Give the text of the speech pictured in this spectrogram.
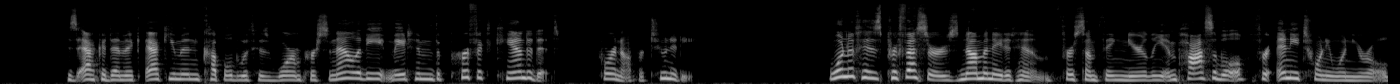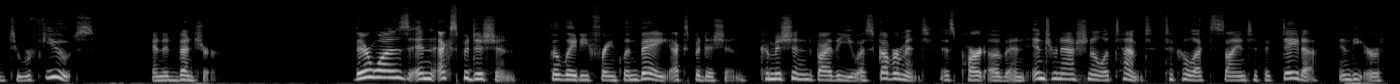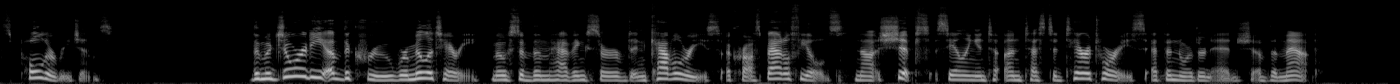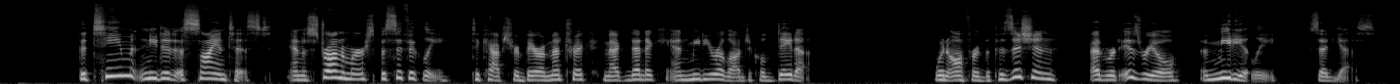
His academic acumen, coupled with his warm personality, made him the perfect candidate for an opportunity. One of his professors nominated him for something nearly impossible for any 21 year old to refuse an adventure. There was an expedition, the Lady Franklin Bay expedition, commissioned by the U.S. government as part of an international attempt to collect scientific data in the Earth's polar regions. The majority of the crew were military, most of them having served in cavalries across battlefields, not ships sailing into untested territories at the northern edge of the map. The team needed a scientist, an astronomer specifically, to capture barometric, magnetic, and meteorological data. When offered the position, Edward Israel immediately said yes.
